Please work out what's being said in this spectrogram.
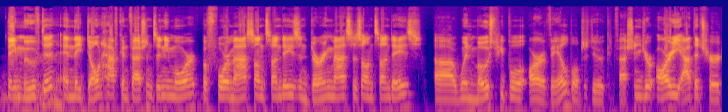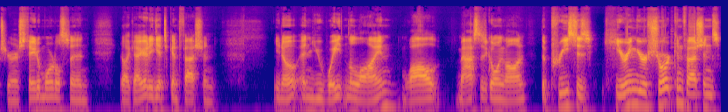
they moved it and they don't have confessions anymore before mass on sundays and during masses on sundays uh, when most people are available to do a confession you're already at the church you're in a state of mortal sin you're like i got to get to confession you know and you wait in the line while mass is going on the priest is hearing your short confessions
